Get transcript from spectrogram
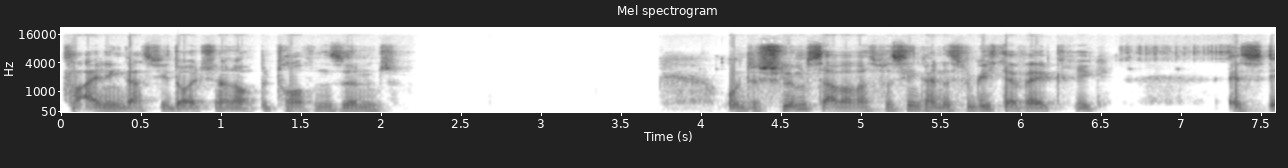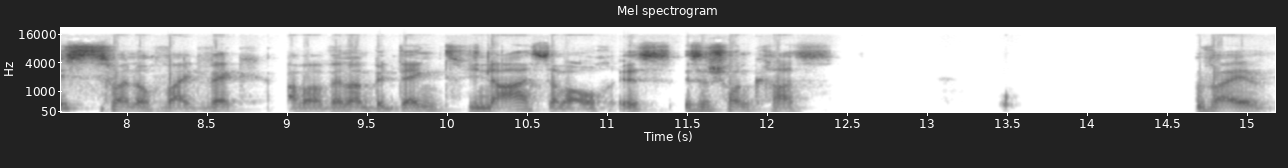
Vor allen Dingen, dass wir Deutschen dann auch betroffen sind. Und das Schlimmste aber, was passieren kann, ist wirklich der Weltkrieg. Es ist zwar noch weit weg, aber wenn man bedenkt, wie nah es aber auch ist, ist es schon krass. Weil,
